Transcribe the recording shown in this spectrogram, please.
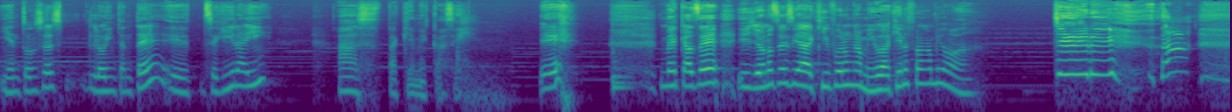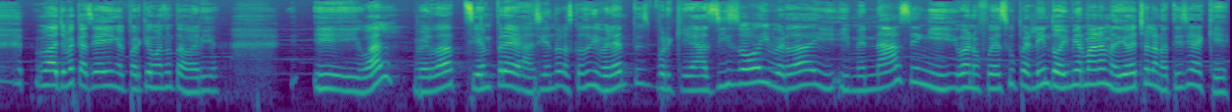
entonces lo intenté, eh, seguir ahí hasta que me casé. Eh, me casé y yo no sé si aquí fueron amigos. ¿A quiénes fueron amigos? yo me casé ahí en el Parque de Santa María. Y igual, ¿verdad? Siempre haciendo las cosas diferentes porque así soy, ¿verdad? Y, me nacen y bueno, fue súper lindo. Hoy mi hermana me dio hecho la noticia de que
